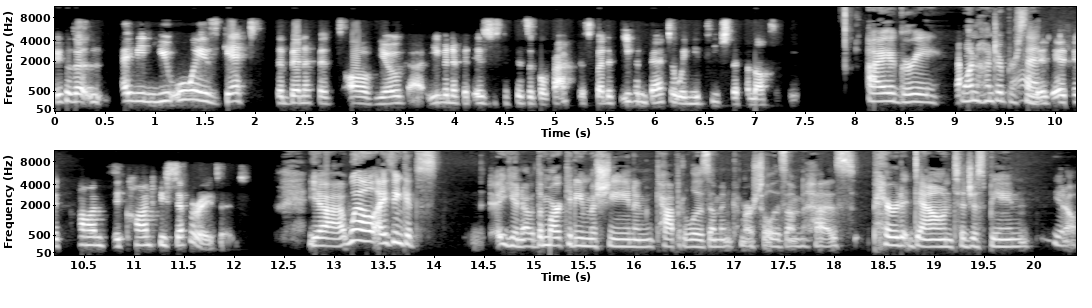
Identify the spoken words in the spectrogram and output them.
Because uh, I mean, you always get the benefits of yoga, even if it is just a physical practice, but it's even better when you teach the philosophy. I agree, one hundred percent. It, it can't it can't be separated. Yeah, well, I think it's you know the marketing machine and capitalism and commercialism has pared it down to just being you know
